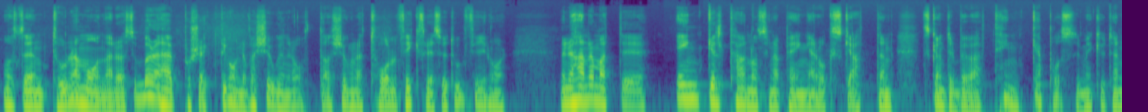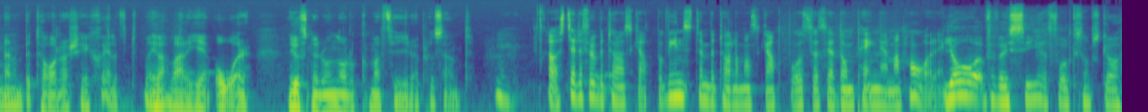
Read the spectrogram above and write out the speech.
Och sen tog det några månader och så började det här projektet igång. Det var 2008 och 2012 fick vi det så det tog fyra år. Men det handlar om att eh, enkelt ta hand om sina pengar och skatten ska inte behöva tänka på så mycket utan den betalar sig självt varje år. Just nu då 0,4 procent. Mm. Ja, istället för att betala skatt på vinsten betalar man skatt på så att säga, de pengar man har. Ja, för vi ser att folk som ska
